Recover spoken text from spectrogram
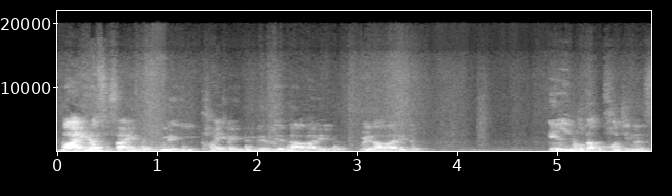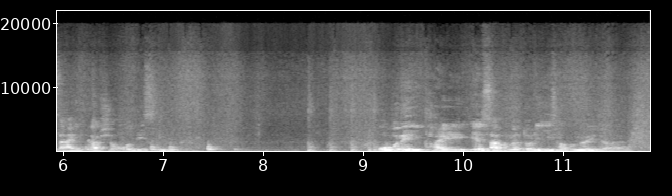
마이너스 사인 5분의 2 파이가 있는데요. 얘 나가리예요. 왜 나가리죠? 1보다 커지는 사인 값이 어디 있습니까? 5분의 2 파이 1 4분면 또는 2 4분면이잖아요.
